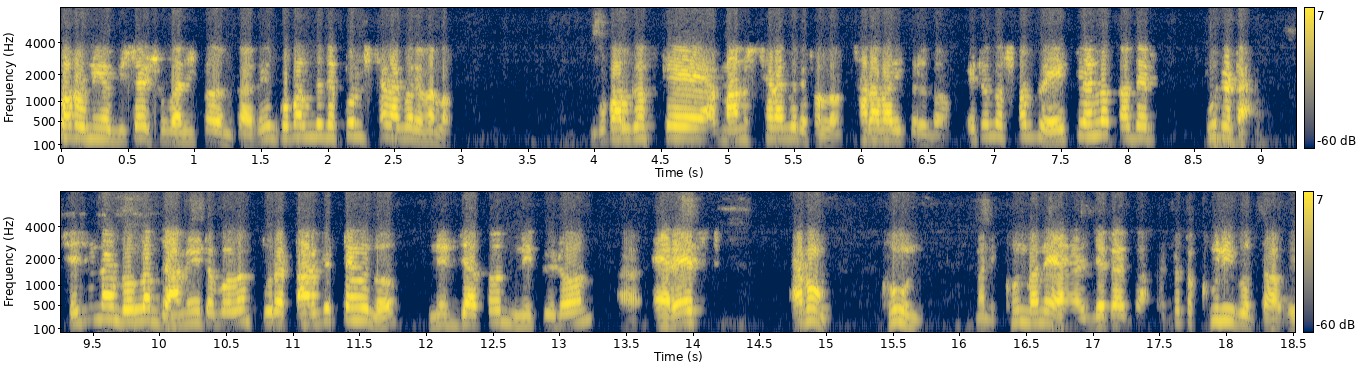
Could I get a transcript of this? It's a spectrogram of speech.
করণীয় বিষয়ে সুপারিশ প্রদান করা। গোপালগঞ্জে পুলিশ ছাড়া করে ফেলো, গোপালগঞ্জকে মানুষ ছাড়া করে ফেলো, ছাড়া বাড়ি করে দাও, এটা হলো সর্ব, এগুলো হলো তাদের পুরোটা। সেই জন্য আমি বললাম যে, আমি এটা বললাম, পুরো টার্গেটটা হলো নির্যাতন, নিপীড়ন অ্যারেস্ট এবং খুন। মানে খুন মানে যেটা একটা তো খুনই করতে হবে।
